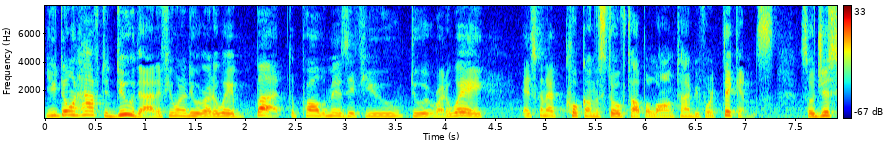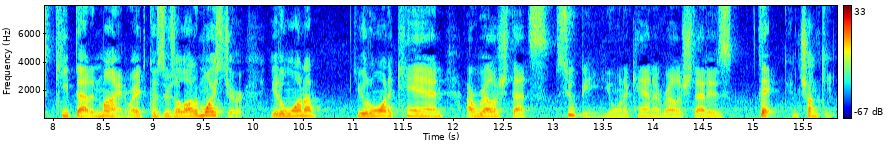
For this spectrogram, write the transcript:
You don't have to do that if you want to do it right away. But the problem is if you do it right away, it's going to cook on the stovetop a long time before it thickens. So just keep that in mind, right? Because there's a lot of moisture. You don't want to you don't want to can a relish that's soupy. You want to can a relish that is thick and chunky.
